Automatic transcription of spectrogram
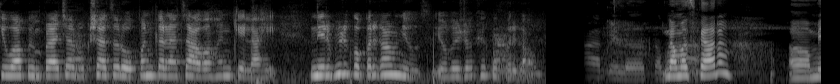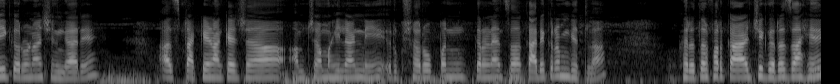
किंवा पिंपळाच्या वृक्षाचं रोपण करण्याचं आवाहन केलं आहे. निर्भीड कोपरगाव न्यूज योगेश डोके कोपरगाव. नमस्कार. मी करुणा शिंगारे. आज टाकेनाक्याच्या आमच्या महिलांनी वृक्षारोपण करण्याचा कार्यक्रम घेतला. खरं तर फार काळाची गरज आहे.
